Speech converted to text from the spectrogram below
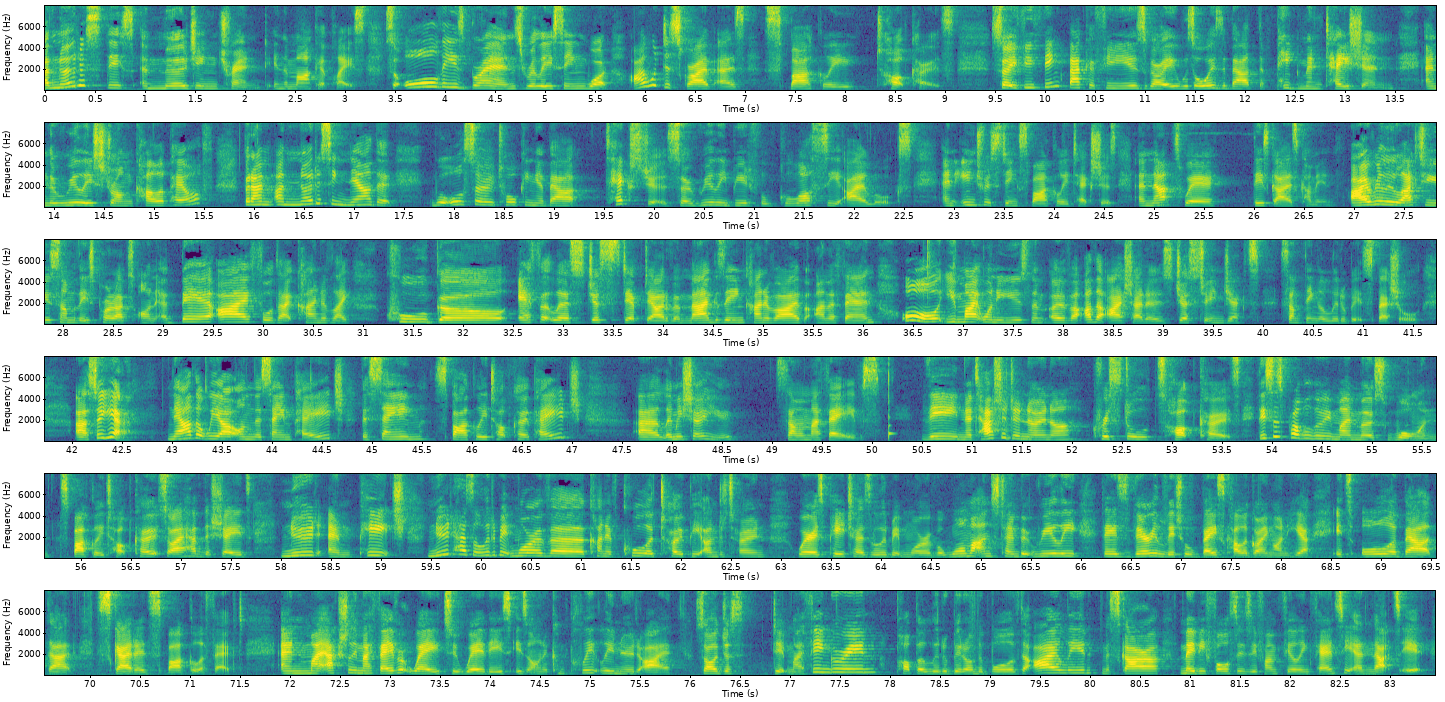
I've noticed this emerging trend in the marketplace. So, all these brands releasing what I would describe as sparkly top coats. So, if you think back a few years ago, it was always about the pigmentation and the really strong color payoff. But I'm, I'm noticing now that we're also talking about textures, so really beautiful glossy eye looks and interesting sparkly textures. And that's where these guys come in. I really like to use some of these products on a bare eye for that kind of like cool girl, effortless, just stepped out of a magazine kind of vibe. I'm a fan. Or you might want to use them over other eyeshadows just to inject something a little bit special. Uh, so yeah, now that we are on the same page, the same sparkly top coat page, uh, let me show you some of my faves the Natasha Denona Crystal Top Coats. This is probably my most worn sparkly top coat. So I have the shades Nude and Peach. Nude has a little bit more of a kind of cooler taupey undertone, whereas Peach has a little bit more of a warmer undertone, but really there's very little base color going on here. It's all about that scattered sparkle effect. And my actually my favorite way to wear these is on a completely nude eye. So I'll just dip my finger in, pop a little bit on the ball of the eyelid, mascara, maybe falsies if I'm feeling fancy, and that's it.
